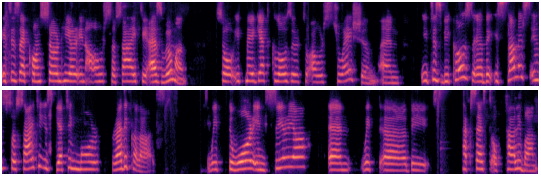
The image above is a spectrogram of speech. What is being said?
It is a concern here in our society as women. So it may get closer to our situation. And it is because uh, the Islamists in society is getting more radicalized with the war in Syria and with uh, the success of Taliban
